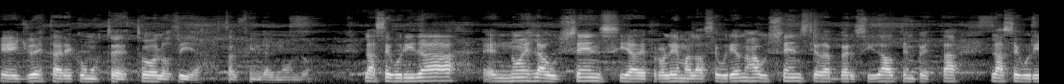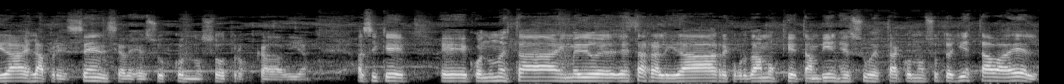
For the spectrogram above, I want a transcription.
eh, yo estaré con ustedes todos los días hasta el fin del mundo. La seguridad no es la ausencia de problemas, la seguridad no es ausencia de adversidad o tempestad, la seguridad es la presencia de Jesús con nosotros cada día. Así que eh, cuando uno está en medio de, esta realidad, recordamos que también Jesús está con nosotros. Allí estaba Él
